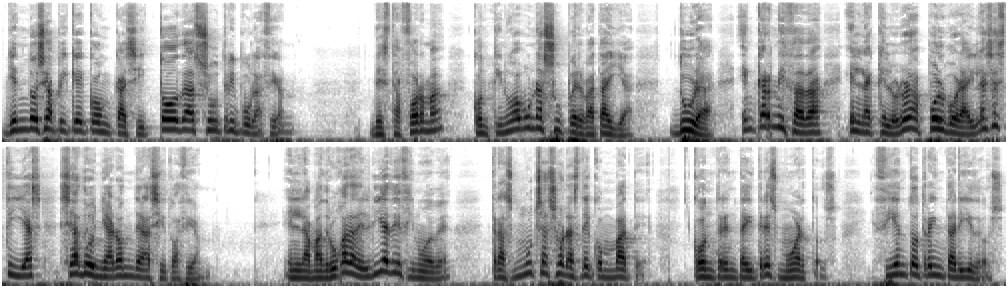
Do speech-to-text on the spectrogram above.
yéndose a pique con casi toda su tripulación. De esta forma, continuaba una super batalla, dura, encarnizada, en la que el olor a pólvora y las astillas se adueñaron de la situación. En la madrugada del día 19, tras muchas horas de combate, con 33 muertos, 130 heridos,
